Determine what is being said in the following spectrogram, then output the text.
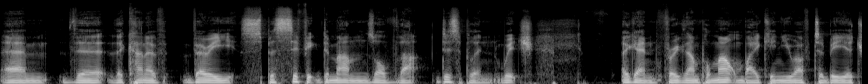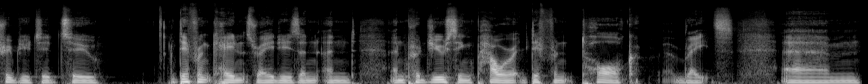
um, the, the kind of very specific demands of that discipline, which again, for example, mountain biking, you have to be attributed to different cadence ranges and and and producing power at different torque rates. Um,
